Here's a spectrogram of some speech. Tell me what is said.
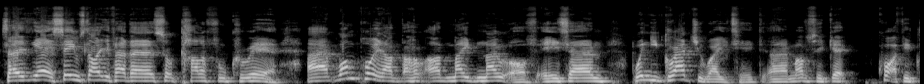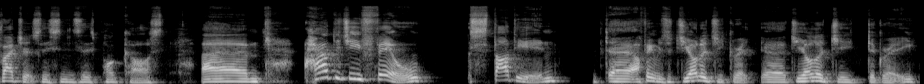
So, yeah, it seems like you've had a sort of colourful career. Uh, one point I've, I've, made note of is um, when you graduated, um, obviously, get quite a few graduates listening to this podcast. Um, how did you feel studying? Uh, I think it was a geology degree, uh, geology degree.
